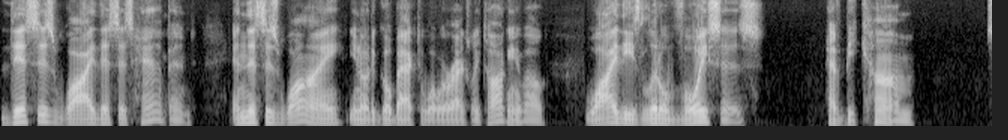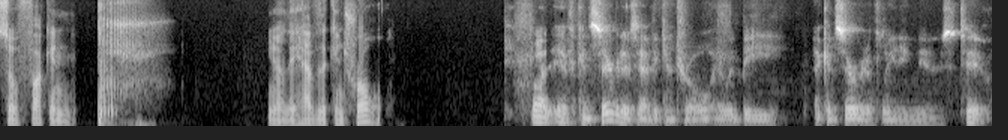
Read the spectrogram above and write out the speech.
this is why this has happened. And this is why, you know, to go back to what we're actually talking about, why these little voices have become so fucking, you know, they have the control. But if conservatives had the control, it would be a conservative leaning news too.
